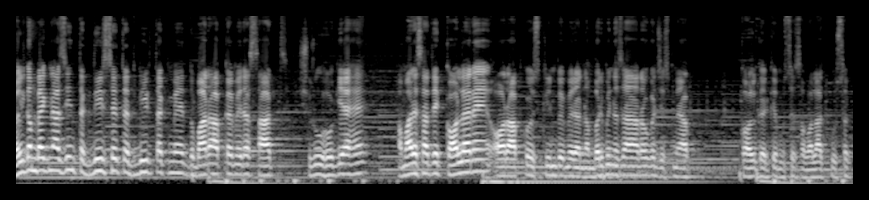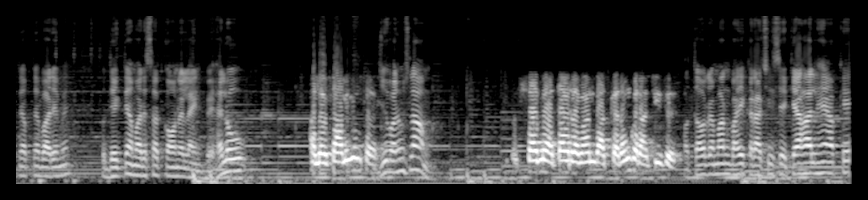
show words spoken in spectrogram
वेलकम बैक नाजीन तकदीर से तदबीर तक में दोबारा आपका मेरा साथ शुरू हो गया है। हमारे साथ एक कॉलर हैं और आपको स्क्रीन पे मेरा नंबर भी नज़र आ रहा होगा जिसमें आप कॉल करके मुझसे सवाल पूछ सकते हैं अपने बारे में। तो देखते हैं हमारे साथ कौन है लाइन पे। हेलो हेलो सर जी वालेकुम सलाम। सर मैं अताउर रहमान बात कर रहा हूँ कराची से। अताउर रहमान भाई कराची से क्या हाल हैं आपके?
